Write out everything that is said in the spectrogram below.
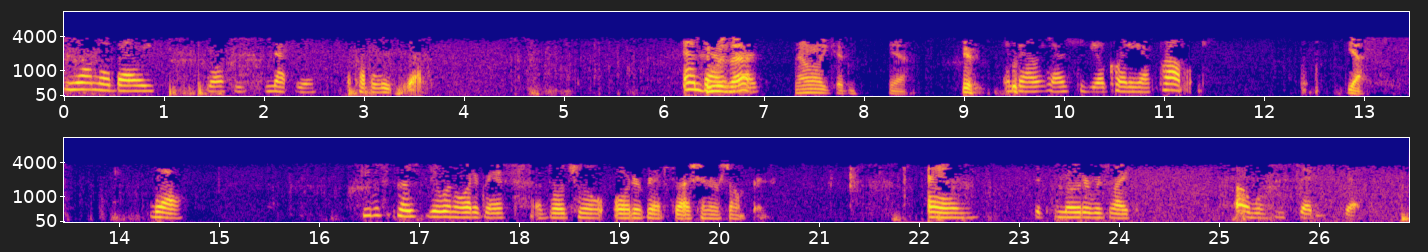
we all know Barry lost his nephew a couple weeks ago. And Who Barry was that? has No, I'm only kidding. Yeah. And Barry has severe cardiac problems. Yes. Well, he was supposed to do an autograph, a virtual autograph session or something. And the promoter was like, oh, well, he said he's sick.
